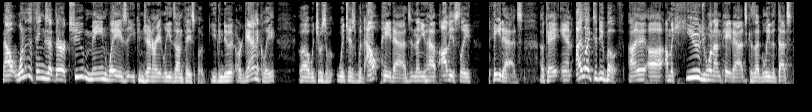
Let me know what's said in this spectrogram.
now one of the things that there are two main ways that you can generate leads on Facebook. You can do it organically, uh, which was which is without paid ads, and then you have obviously paid ads. Okay, and I like to do both. I uh, I'm a huge one on paid ads because I believe that that's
